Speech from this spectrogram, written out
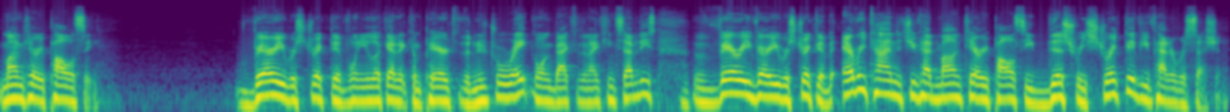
monetary policy, very restrictive when you look at it compared to the neutral rate going back to the 1970s. Very, very restrictive. Every time that you've had monetary policy this restrictive, you've had a recession.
